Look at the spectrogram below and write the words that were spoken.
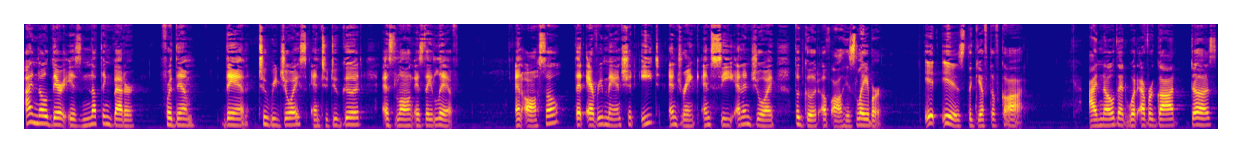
I know there is nothing better for them than to rejoice and to do good as long as they live. And also that every man should eat and drink and see and enjoy the good of all his labor. It is the gift of God. I know that whatever God does,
